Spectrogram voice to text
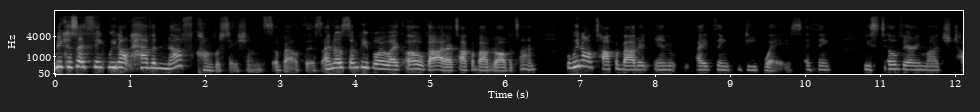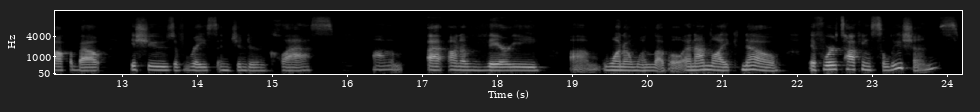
because I think we don't have enough conversations about this. I know some people are like, oh God, I talk about it all the time. But we don't talk about it in, I think, deep ways. I think we still very much talk about issues of race and gender and class um, at, on a very one on one level. And I'm like, no, if we're talking solutions,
